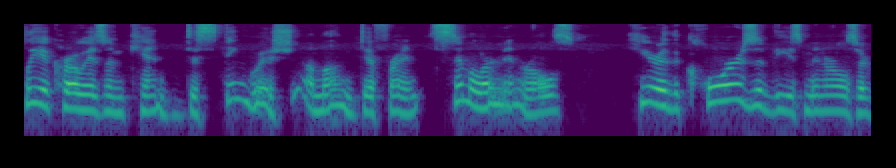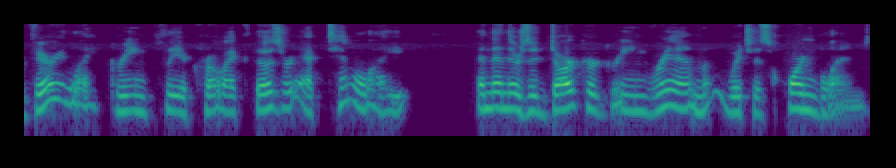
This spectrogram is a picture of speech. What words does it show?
Pleochroism can distinguish among different similar minerals. Here, the cores of these minerals are very light green pleochroic. Those are actinolite. And then there's a darker green rim, which is hornblende.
